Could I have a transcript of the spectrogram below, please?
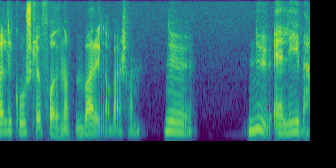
veldig koselig å få den åpenbaringa. Bare sånn nå er livet.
